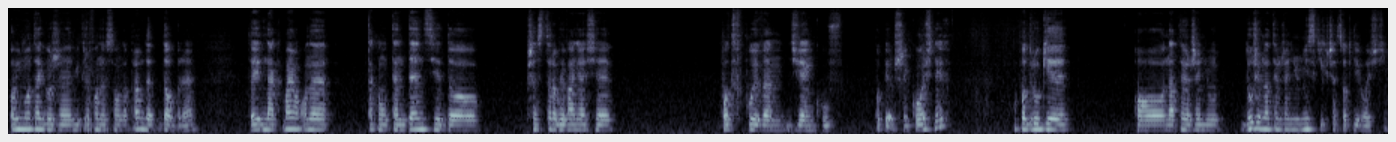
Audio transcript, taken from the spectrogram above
Pomimo tego, że mikrofony są naprawdę dobre, to jednak mają one taką tendencję do przesterowywania się pod wpływem dźwięków po pierwsze głośnych, a po drugie o natężeniu, dużym natężeniu niskich częstotliwości.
